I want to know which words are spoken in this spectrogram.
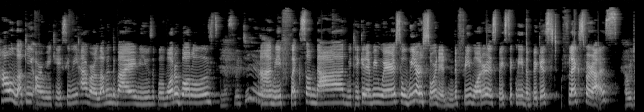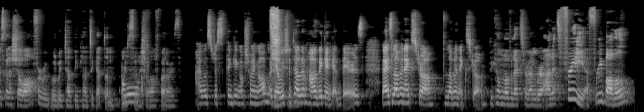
How lucky are we, Casey? We have our Lovin Dubai reusable water bottles. Yes, we do. And we flex on that. We take it everywhere. So we are sorted. The free water is basically the biggest flex for us. Are we just going to show off or will we tell people how to get them? Are we just going to show off about ours? I was just thinking of showing off, but yeah, we should tell them how they can get theirs. Guys, Lovin Extra. Lovin Extra. Become Lovin Extra member, and it's free. A free bottle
